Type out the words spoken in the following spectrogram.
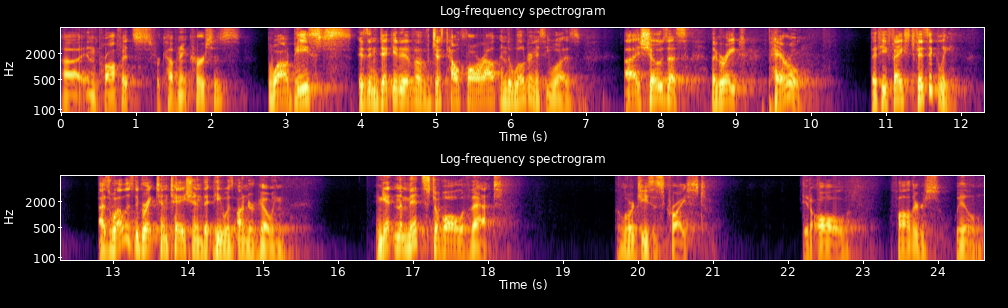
uh, in prophets for covenant curses. The wild beasts is indicative of just how far out in the wilderness he was. Uh, it shows us the great peril that he faced physically, as well as the great temptation that he was undergoing. And yet, in the midst of all of that, the Lord Jesus Christ did all the Father's will,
